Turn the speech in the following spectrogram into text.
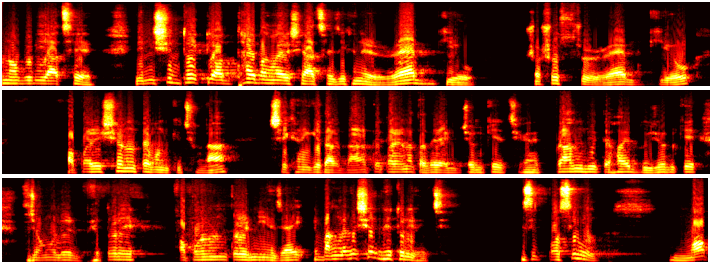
নগরী আছে। এই নিষিদ্ধ একটি অধ্যায় বাংলাদেশে আছে যেখানে র্যাব গিয়েও সশস্ত্র র্যাব গিয়েও অপারেশনও তেমন কিছু না। সেখানে গিয়ে তারা দাঁড়াতে পারে না, তাদের একজনকে সেখানে প্রাণ দিতে হয়, দুজনকে জঙ্গলের ভেতরে অপহরণ করে নিয়ে যায়। বাংলাদেশের ভেতরেই হচ্ছে। ইস ইট পসিবল মব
